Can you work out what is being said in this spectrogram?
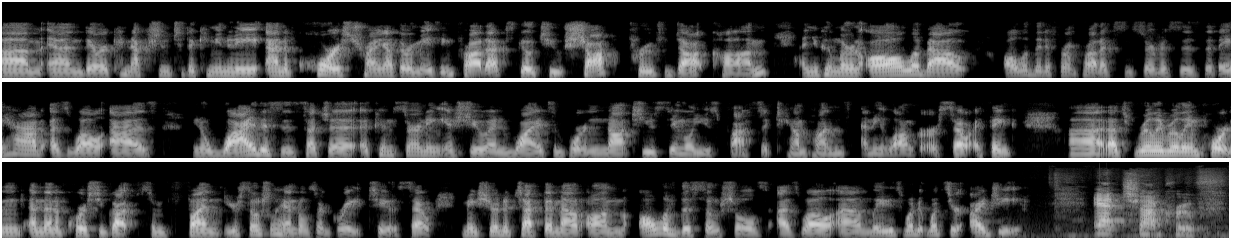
um, and their connection to the community and of course trying out their amazing products. Go to shopproof.com com, and you can learn all about all of the different products and services that they have as well as you know why this is such a, a concerning issue and why it's important not to use single-use plastic tampons any longer. So i think uh, that's really really important. And then of course you've got some fun your social handles are great too. So make sure to check them out on all of the socials as well. Um, ladies what, what's your ig at shopproof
